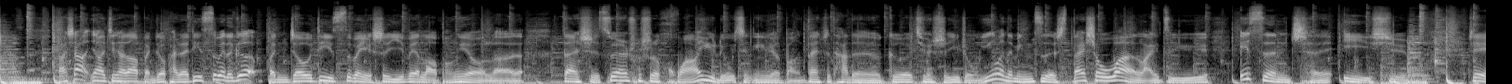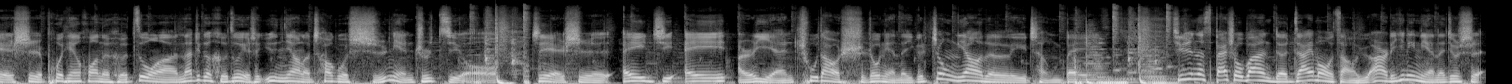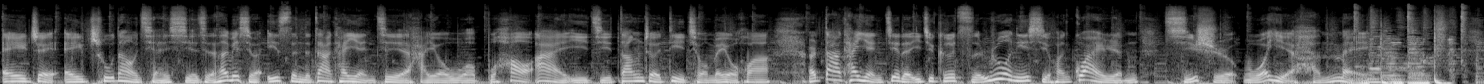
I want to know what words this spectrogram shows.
马上要介绍到本周排在第四位的歌，本周第四位也是一位老朋友了，但是虽然说是华语流行音乐榜，但是他的歌却是一种英文的名字，Special One，来自于 Eason 陈奕迅。这也是破天荒的合作啊！那这个合作也是酝酿了超过十年之久，这也是 AGA 而言出道十周年的一个重要的里程碑。其实呢，Special One 的 demo 早于二零一零年呢，就是 AJA 出道前写起的。他特别喜欢 Eason 的大开眼界，还有我不好爱，以及当这地球没有花。而大开眼界的一句歌词：若你喜欢怪人，其实我也很美。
